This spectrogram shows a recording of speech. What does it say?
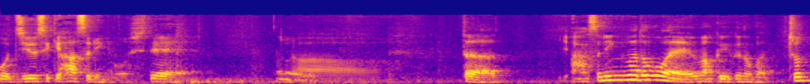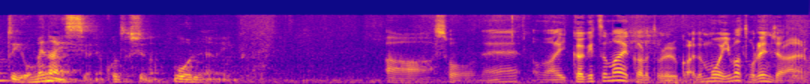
こう自由席ハスリングをしてあのあただハスリングがどこまでうまくいくのかちょっと読めないですよね今年のゴールデンウィークああそうね、まあ、1か月前から取れるから。でもう今取れんじゃないの？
